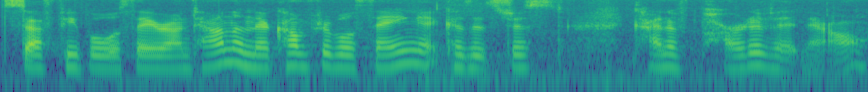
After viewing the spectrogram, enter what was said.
stuff people will say around town and they're comfortable saying it because it's just kind of part of it now.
